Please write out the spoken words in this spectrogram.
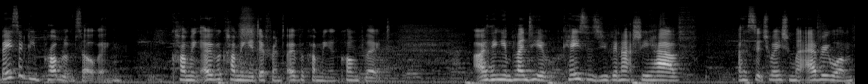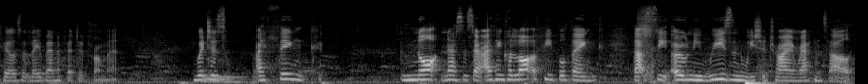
basically problem solving, coming, overcoming a difference, overcoming a conflict, I think in plenty of cases you can actually have a situation where everyone feels that they benefited from it, which is, I think, not necessary. I think a lot of people think that's the only reason we should try and reconcile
